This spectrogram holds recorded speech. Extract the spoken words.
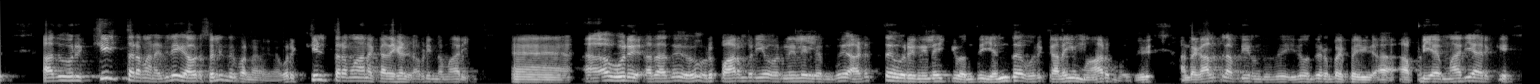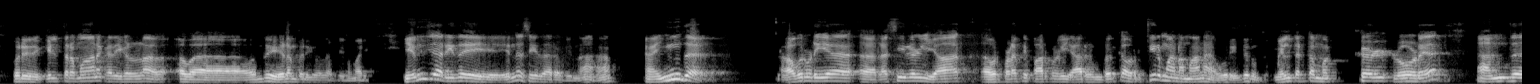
அது ஒரு கீழ்த்தரமான இதுல அவர் சொல்லியிருந்திருப்பாங்க ஒரு கீழ்த்தரமான கதைகள் அப்படின்ற மாதிரி. ஒரு அதாவது ஒரு பாரம்பரிய ஒரு நிலையிலிருந்து அடுத்த ஒரு நிலைக்கு வந்து எந்த ஒரு கலையும் மாறும்போது அந்த காலத்துல அப்படி இருந்தது. இது வந்து ரொம்ப இப்ப அப்படியே மாதிரியா இருக்கு. ஒரு கீழ்த்தரமான கதைகள்லாம் வந்து இடம்பெறுகிறது அப்படிங்கிற மாதிரி. எம்ஜிஆர் இதை என்ன செய்தார் அப்படின்னா இந்த அவருடைய அஹ், ரசிகர்கள் யார் அவர் படத்தை பார்ப்பவர்கள் யார் என்பதற்கு அவர் தீர்மானமான ஒரு இது இருந்தது. மேல்தட்ட மக்களோட அந்த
